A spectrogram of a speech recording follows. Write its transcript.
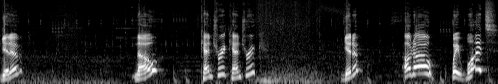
Get him? No? Kendrick? Kendrick? Get him? Oh, no. Wait, what?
